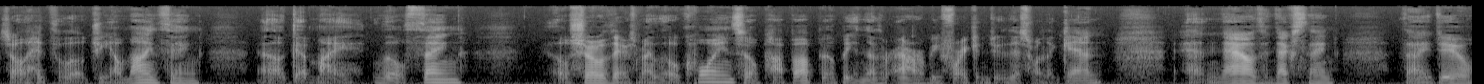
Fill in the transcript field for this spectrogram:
So I'll hit the little geomine thing, and I'll get my little thing. It'll show there's my little coins. It'll pop up. It'll be another hour before I can do this one again. And now the next thing that I do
